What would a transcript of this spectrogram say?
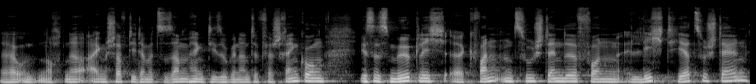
äh, und noch eine Eigenschaft, die damit zusammenhängt, die sogenannte Verschränkung, ist es möglich, Quantenzustände von Licht herzustellen,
